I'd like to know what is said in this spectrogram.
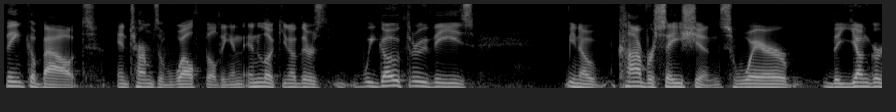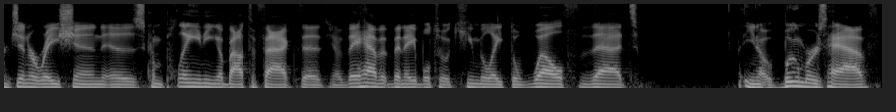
think about in terms of wealth building. And, and look you know there's we go through these you know conversations where the younger generation is complaining about the fact that you know they haven't been able to accumulate the wealth that you know boomers have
